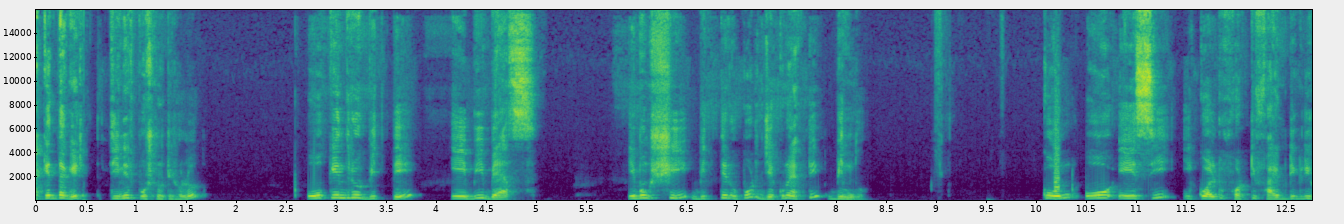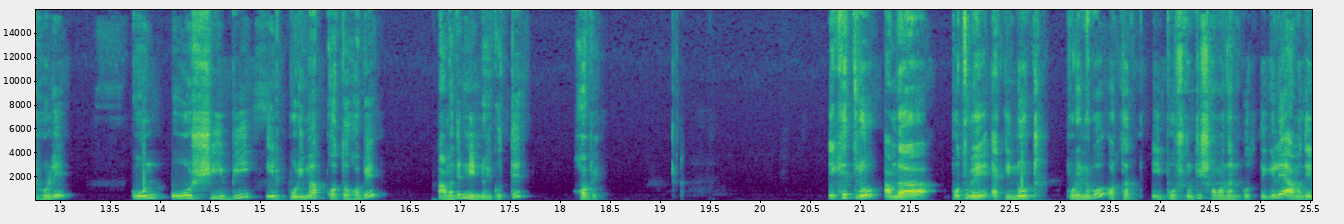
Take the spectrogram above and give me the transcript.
একের দাগের তিনের প্রশ্নটি হলো, ও কেন্দ্রীয় বৃত্তে এ, বি ব্যাস এবং সি বৃত্তের উপর যে কোনো একটি বিন্দু। কোন O A, C equal to forty five degree হলে কোন ও, সি, বি এর পরিমাপ কত হবে? আমাদের নির্ণয় করতে হবে। এক্ষেত্রেও আমরা প্রথমে একটি নোট পড়ে নেব, অর্থাৎ এই প্রশ্নটি সমাধান করতে গেলে আমাদের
